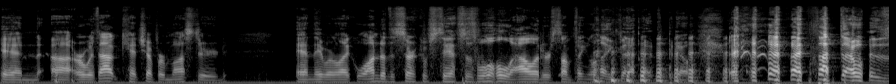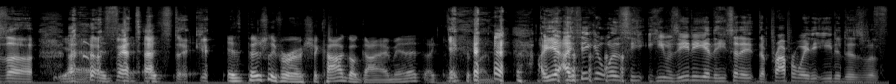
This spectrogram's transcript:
and uh, or without ketchup or mustard and they were like, "Well, under the circumstances, we'll allow it," or something like that. You know? I thought that was uh, yeah, fantastic, especially for a Chicago guy. I mean, that's I can't. yeah, I think it was he, he was eating it. He said it, the proper way to eat it is with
